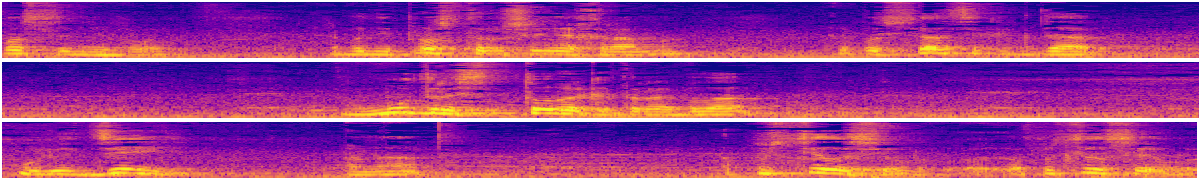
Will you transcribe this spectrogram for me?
после него, это было не просто разрушение храма, это была ситуация, когда мудрость Тора, которая была у людей, она опустилась его, опустился его.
